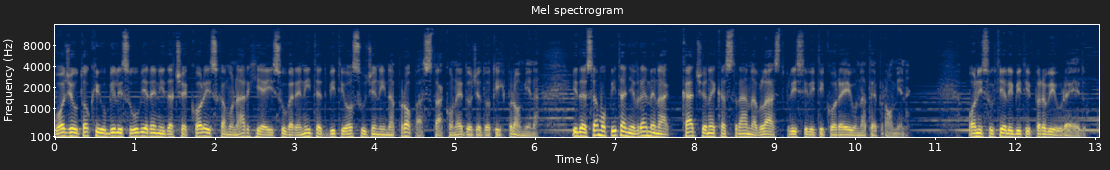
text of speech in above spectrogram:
Vođe u Tokiju bili su uvjereni da će korejska monarhija i suverenitet biti osuđeni na propast ako ne dođe do tih promjena i da je samo pitanje vremena kad će neka strana vlast prisiliti Koreju na te promjene. Oni su htjeli biti prvi u redu.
